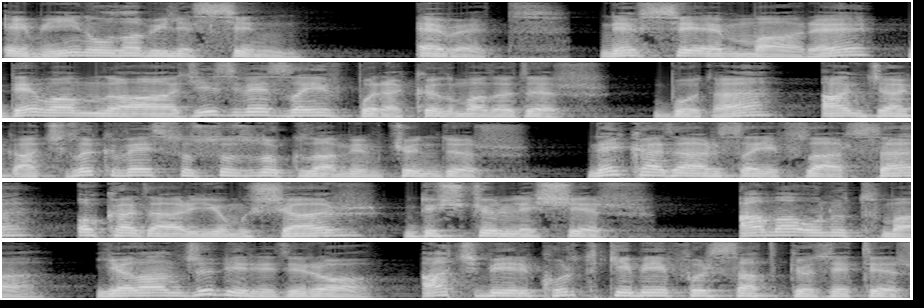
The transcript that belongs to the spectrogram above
emin olabilesin. Evet, nefsi emmare devamlı aciz ve zayıf bırakılmalıdır. Bu da ancak açlık ve susuzlukla mümkündür. Ne kadar zayıflarsa o kadar yumuşar, düşkünleşir. Ama unutma, yalancı biridir o. Aç bir kurt gibi fırsat gözetir.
